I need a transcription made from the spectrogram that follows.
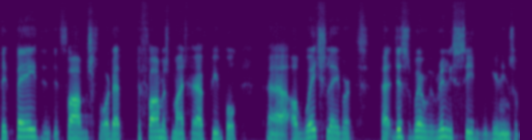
They pay the, the farmers for that. The farmers might have people uh, on wage labor. Uh, this is where we really see the beginnings of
